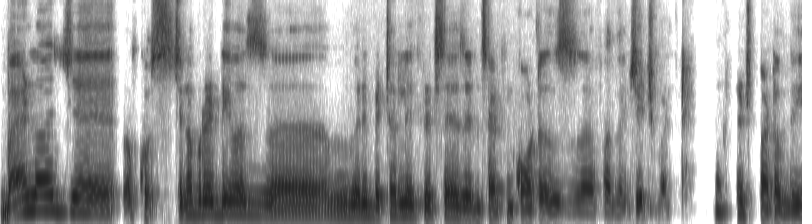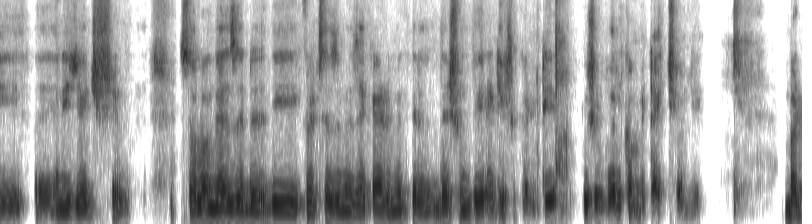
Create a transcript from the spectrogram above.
By and large, uh, of course, Reddy was uh, very bitterly criticized in certain quarters uh, for the judgment. It's part of the uh, any judge. So long as the, the criticism is academic, there, there shouldn't be any difficulty. We should welcome it actually. But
